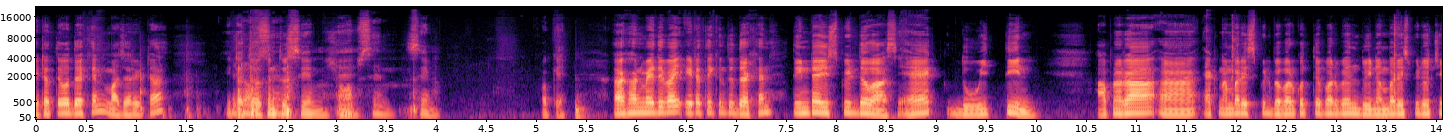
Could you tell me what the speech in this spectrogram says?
এটাতেও দেখেন মাঝারিটা এটাতেও কিন্তু সেম সব সেম সেম ওকে এখন মেহেদি ভাই এটাতে কিন্তু দেখেন তিনটা স্পিড দেওয়া আছে। এক দুই তিন। আপনারা এক নাম্বার স্পিড ব্যবহার করতে পারবেন দুই নাম্বার স্পিড হচ্ছে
